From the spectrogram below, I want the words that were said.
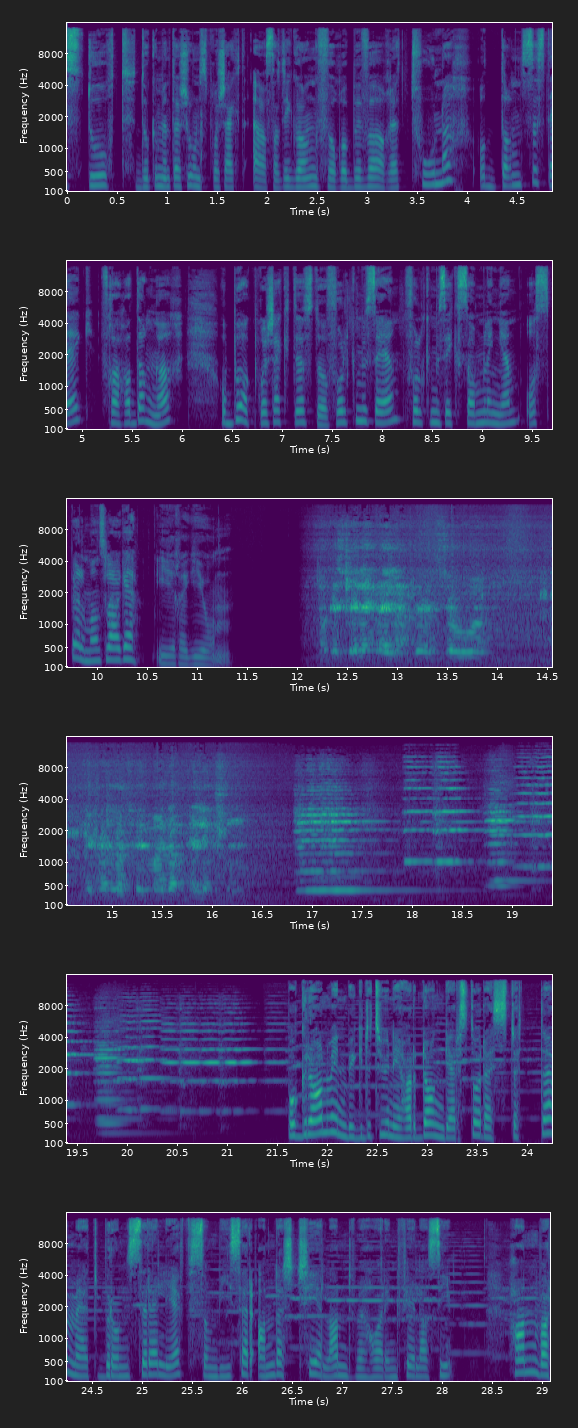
stort dokumentasjonsprosjekt er satt i gang for å bevare toner og dansesteg fra Hardanger. Og bak prosjektet står Folkemuseet, Folkemusikksamlingen og Spellemannslaget i regionen. Dere spiller i Ellende, så det kalles Madame Ellingsen. På Granvin bygdetun i Hardanger står det støtte med et bronserelieff som viser Anders Kielland med hardingfela si. Han ble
